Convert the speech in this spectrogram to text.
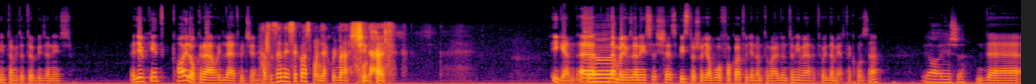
mint amit a többi zenész. Egyébként hajlok rá, hogy lehet, hogy zseni. Hát a zenészek azt mondják, hogy más csinált. Igen, ö, Ö- nem vagyok zenész, és ez biztos, hogy abból fakad, hogy én nem tudom eldönteni, mert hogy nem értek hozzá. Ja, én se. De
